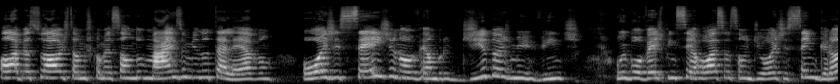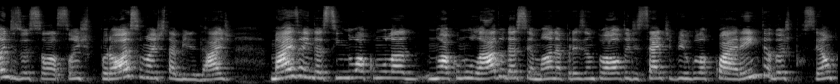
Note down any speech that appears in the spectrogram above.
Olá pessoal, estamos começando mais um Minuto Eleven. Hoje, 6 de novembro de 2020, o Ibovespa encerrou a sessão de hoje sem grandes oscilações, próximo à estabilidade, mas ainda assim no acumulado, no acumulado da semana apresentou alta de 7,42%,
